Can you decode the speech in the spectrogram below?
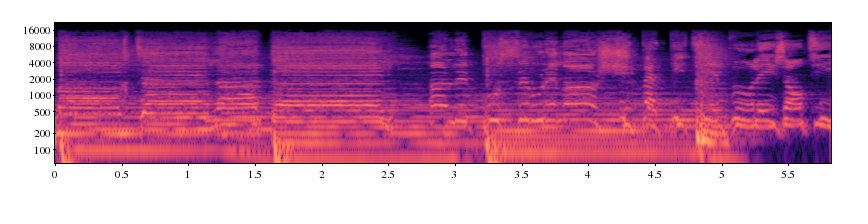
Mortel Adèle, allez poussez-vous les moches. J'ai pas de pitié pour les gentils.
